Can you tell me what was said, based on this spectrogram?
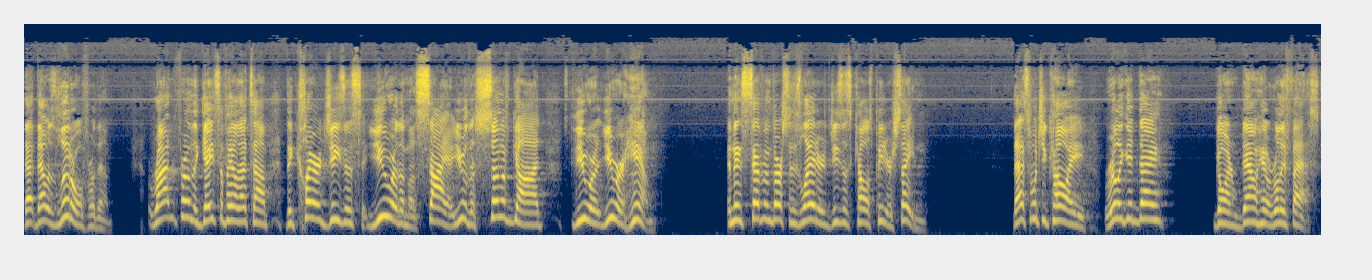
That, that was literal for them. Right in front of the gates of hell that time, declared Jesus, You are the Messiah. You are the Son of God. You are, you are Him. And then seven verses later, Jesus calls Peter Satan. That's what you call a really good day going downhill really fast.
